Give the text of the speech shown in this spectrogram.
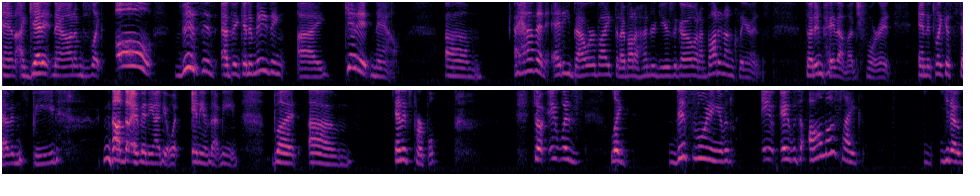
and I get it now, and I'm just like, "Oh, this is epic and amazing." I get it now. Um, I have an Eddie Bauer bike that I bought a hundred years ago, and I bought it on clearance so I didn't pay that much for it. And it's like a seven speed. Not that I have any idea what any of that means. But, um, and it's purple. so it was like this morning, it was, it, it was almost like, you know,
